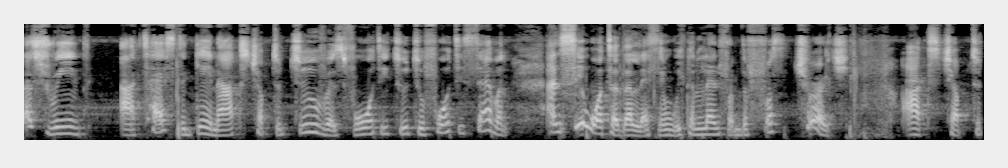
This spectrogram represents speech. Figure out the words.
Let's read our text again, Acts chapter 2, verse 42 to 47, and see what other lesson we can learn from the first church. Acts chapter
